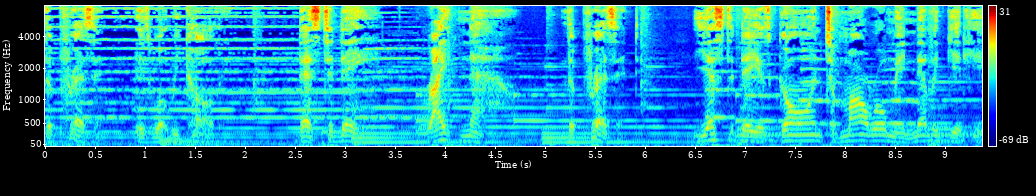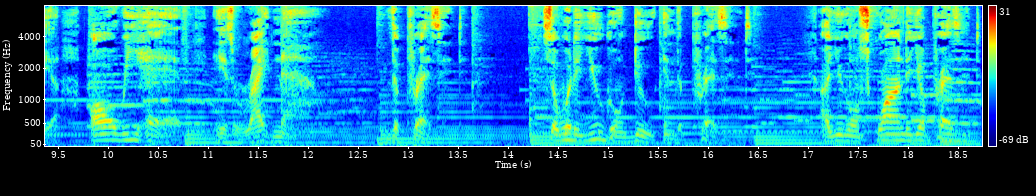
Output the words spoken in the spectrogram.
The present is what we call it. That's today, right now, the present. Yesterday is gone, tomorrow may never get here. All we have is right now, the present. So, what are you going to do in the present? Are you going to squander your present?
